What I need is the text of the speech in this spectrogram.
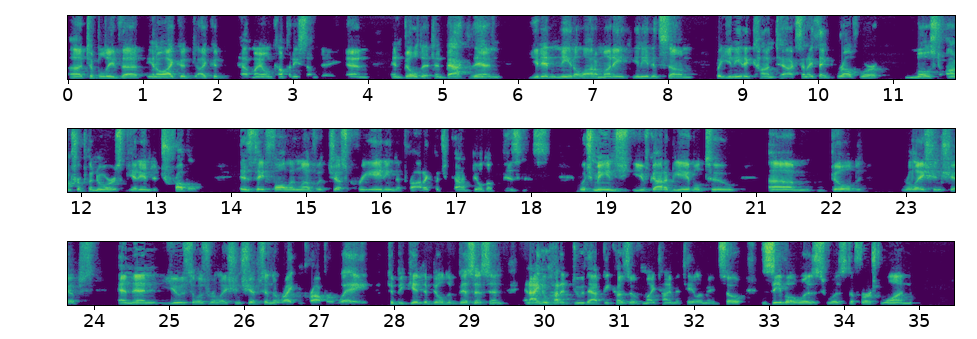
uh, to believe that you know I could I could have my own company someday and and build it. And back then, you didn't need a lot of money; you needed some. but you needed contacts. And I think Ralph, where most entrepreneurs get into trouble is they fall in love with just creating the product, but you've got to build a business, which means you've got to be able to um, build relationships and then use those relationships in the right and proper way to begin to build a business and and I knew how to do that because of my time at TaylorMade. So Zevo was was the first one,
